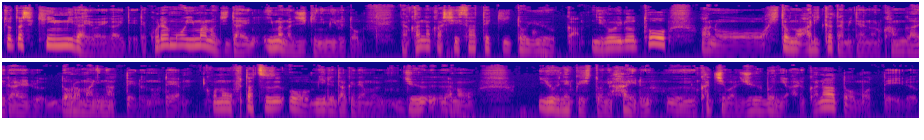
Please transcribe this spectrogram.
ちょっとした近未来を描いていて、これも今の時代、今の時期に見ると、なかなか示唆的というか、いろいろと、あの、人のあり方みたいなのを考えられるドラマになっているので、この二つを見るだけでも、じゅあの、Unext に入る価値は十分にあるかなと思っている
